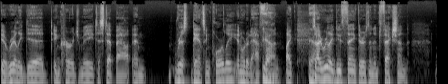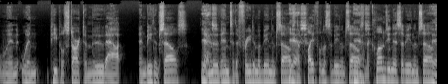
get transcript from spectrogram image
it really did encourage me to step out and risk dancing poorly in order to have Yeah. fun. Like, Yeah. so I really do think there's an infection when when people start to move out and be themselves. Yes. And move into the freedom of being themselves, Yes. the playfulness of being themselves, Yes. and the clumsiness of being themselves.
